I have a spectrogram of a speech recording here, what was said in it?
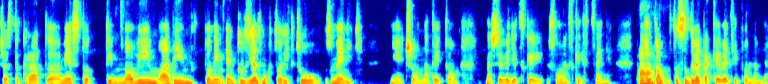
častokrát uh, miesto tým novým, mladým, plným entuziasmu, ktorí chcú zmeniť niečo na tejto našej vedeckej slovenskej scéne. Takže to, to sú dve také veci podľa mňa,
